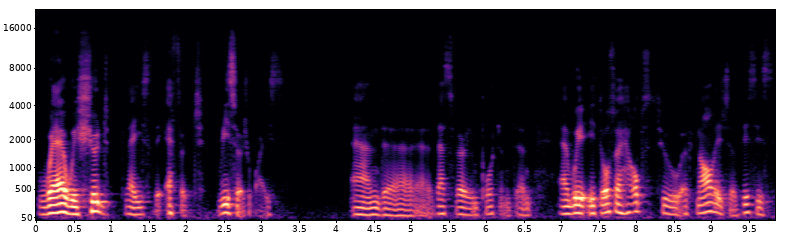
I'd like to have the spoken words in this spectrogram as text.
where we should place the effort research-wise. And uh, that's very important. And, and we, it also helps to acknowledge that this is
